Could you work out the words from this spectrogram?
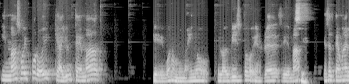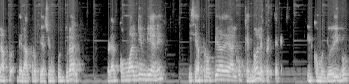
Y más hoy por hoy que hay un tema que, bueno, me imagino que lo has visto en redes y demás, que es el tema de la, de la apropiación cultural, ¿verdad? Cómo alguien viene y se apropia de algo que no le pertenece. Y como yo digo,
